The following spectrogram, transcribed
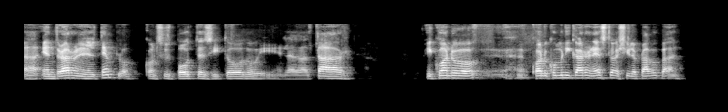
ah, entraron en el templo con sus botas y todo y en el altar. Y cuando, cuando comunicaron esto a Srila Prabhupada,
